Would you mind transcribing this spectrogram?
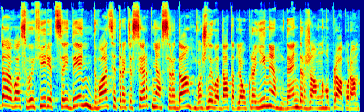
Вітаю вас в ефірі. Цей день, 23 серпня, середа, важлива дата для України День державного прапора.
